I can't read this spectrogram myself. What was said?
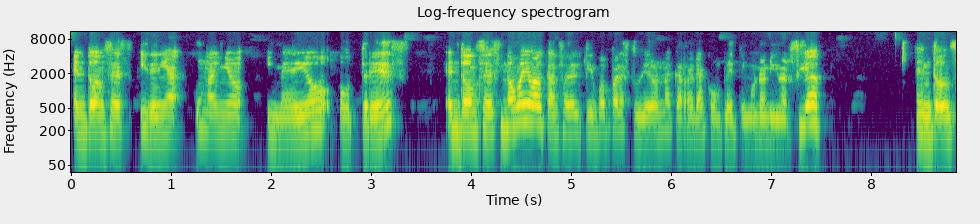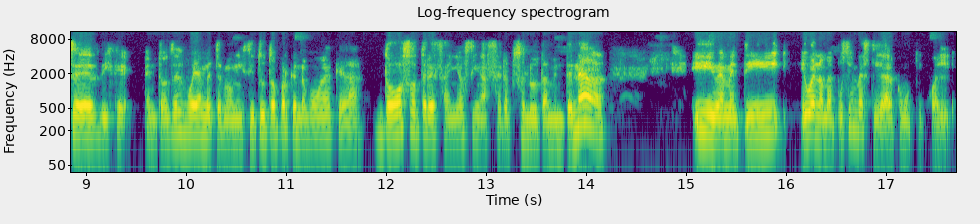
entonces, y tenía un año y medio o tres, entonces no me iba a alcanzar el tiempo para estudiar una carrera completa en una universidad. Entonces dije, entonces voy a meterme a un instituto porque no me voy a quedar dos o tres años sin hacer absolutamente nada. Y me metí, y bueno, me puse a investigar como que cuál,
